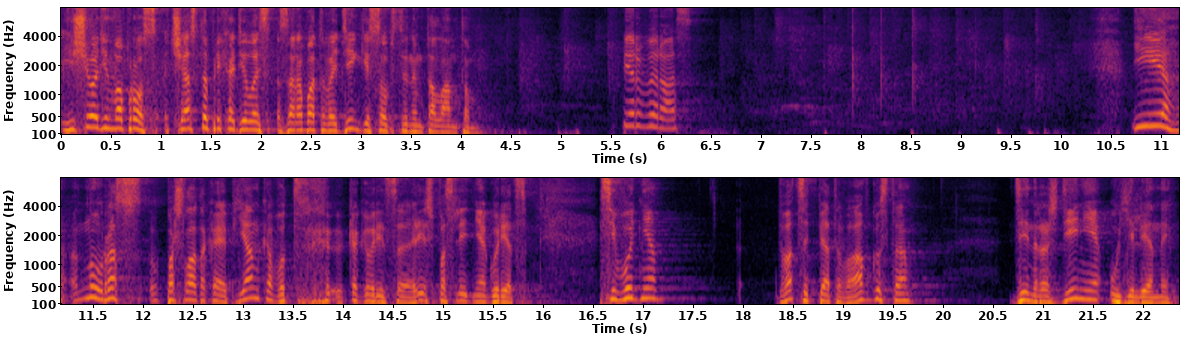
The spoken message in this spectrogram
еще один вопрос. Часто приходилось зарабатывать деньги собственным талантом? Первый раз. И, ну, раз пошла такая пьянка, вот, как говорится, режь последний огурец. Сегодня, 25 августа, день рождения у Елены.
